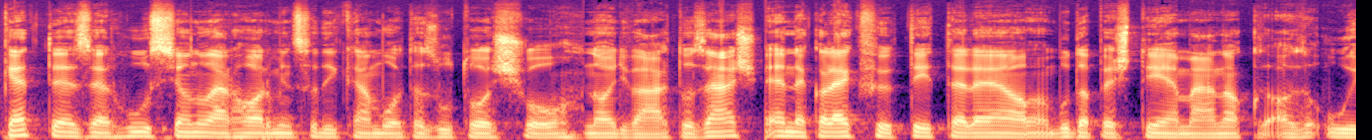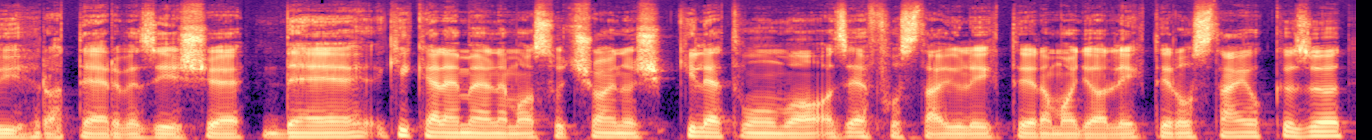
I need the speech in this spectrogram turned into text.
2020. január 30-án volt az utolsó nagy változás. Ennek a legfőbb tétele a Budapest TMA-nak az újra tervezése, de ki kell emelnem azt, hogy sajnos ki lett vonva az F-osztályú légtér a magyar légtérosztályok között,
